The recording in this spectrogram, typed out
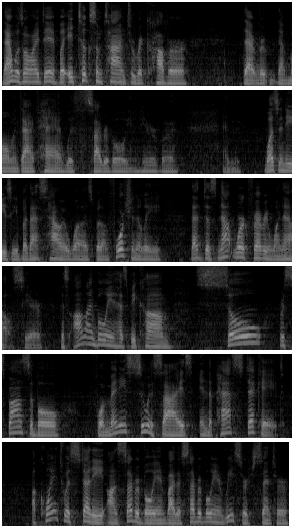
that was all I did. But it took some time to recover that re- that moment that I've had with cyberbullying here, but and wasn't easy. But that's how it was. But unfortunately, that does not work for everyone else here because online bullying has become so responsible for many suicides in the past decade. According to a study on cyberbullying by the Cyberbullying Research Center,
